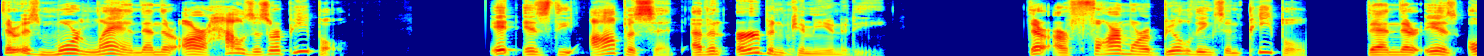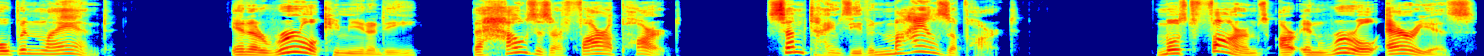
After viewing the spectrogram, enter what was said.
there is more land than there are houses or people. It is the opposite of an urban community. There are far more buildings and people than there is open land. In a rural community, the houses are far apart, sometimes even miles apart. Most farms are in rural areas.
